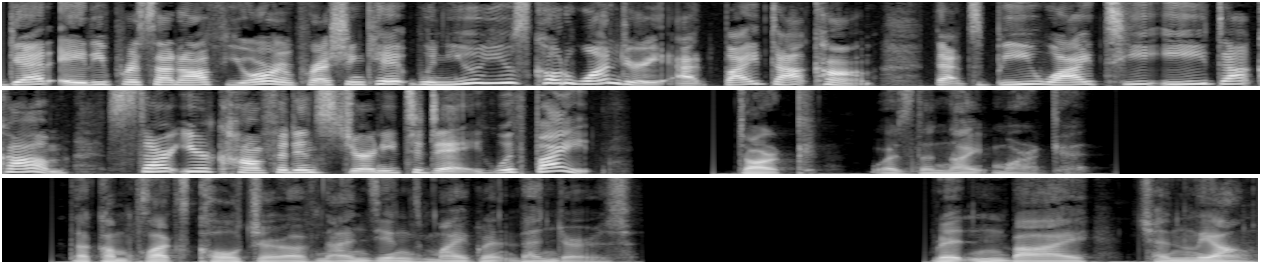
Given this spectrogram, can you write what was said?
Get 80% off your impression kit when you use code WONDERY at Byte.com. That's B-Y-T-E dot com. Start your confidence journey today with Byte. Dark was the night market. The complex culture of Nanjing's migrant vendors. Written by Chen Liang.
